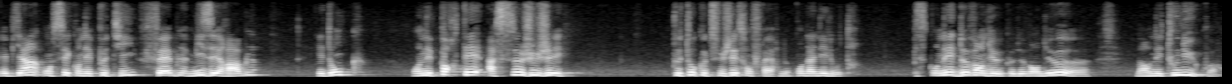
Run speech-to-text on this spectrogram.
eh bien, on sait qu'on est petit, faible, misérable, et donc on est porté à se juger plutôt que de juger son frère, de condamner l'autre. Puisqu'on est devant Dieu, que devant Dieu, ben, on est tout nu, quoi.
